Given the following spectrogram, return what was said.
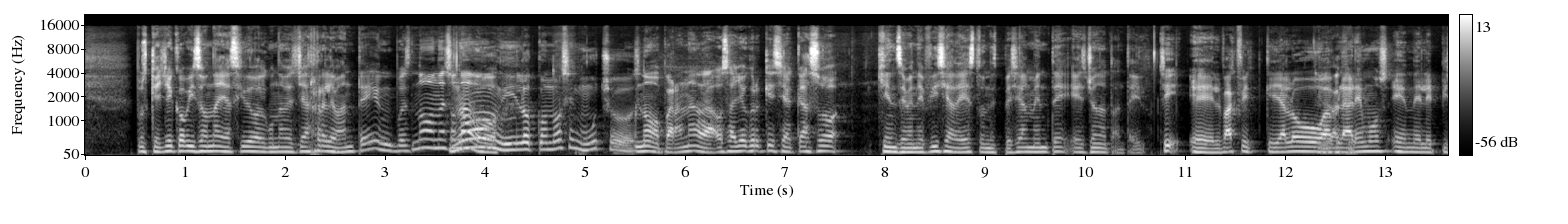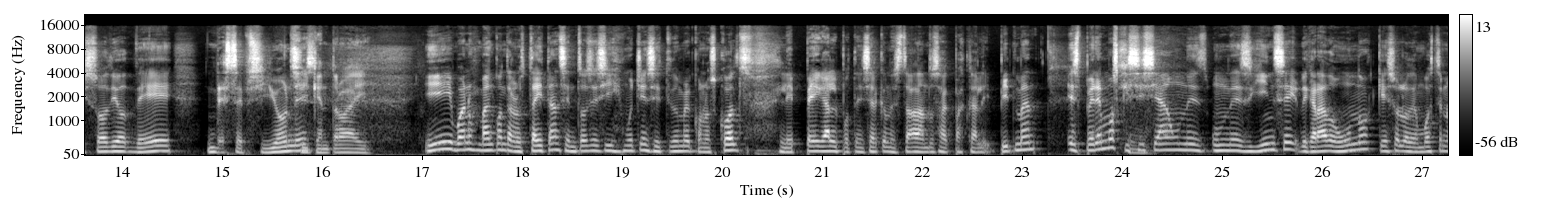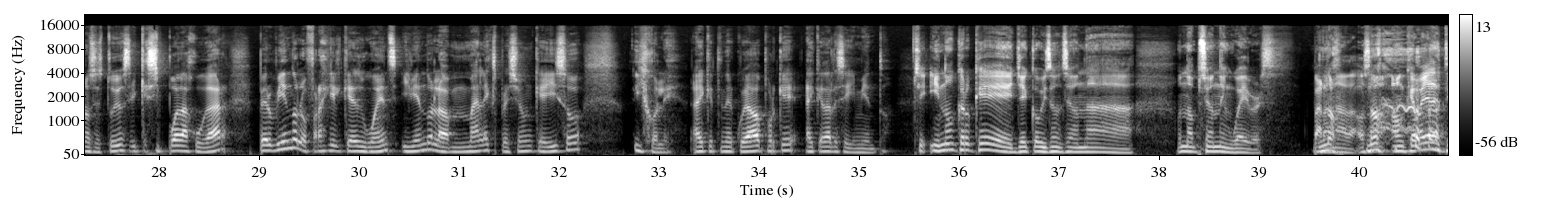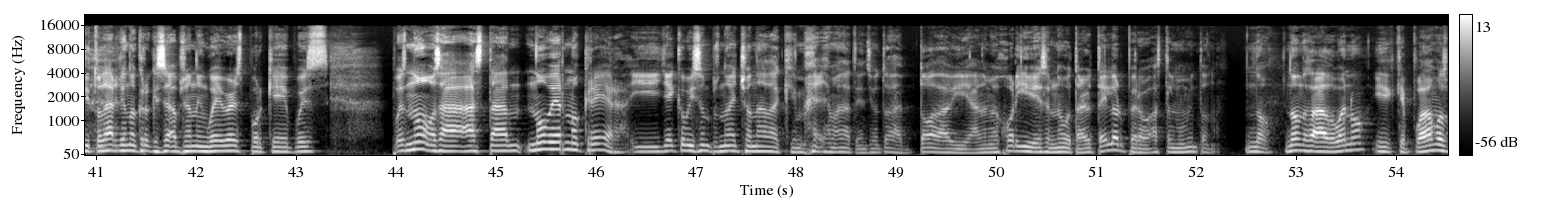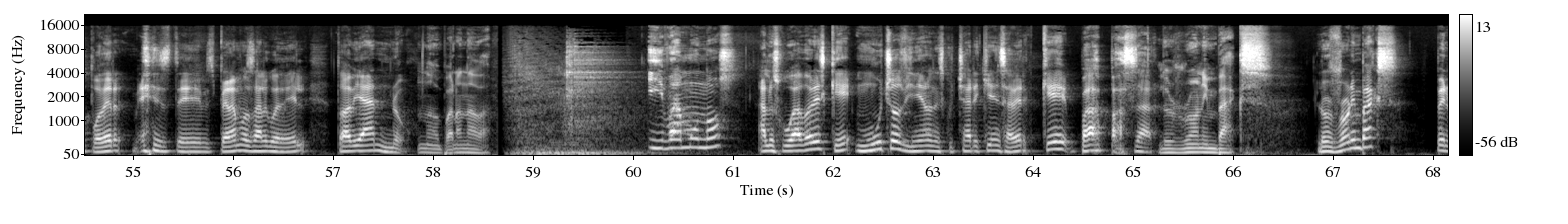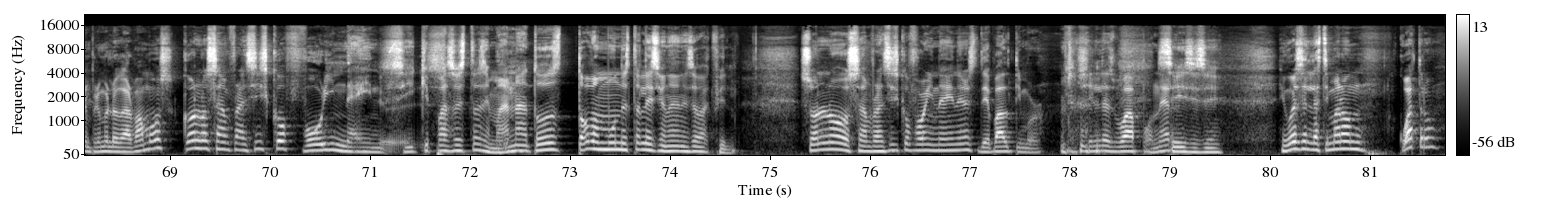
pues que Jacob Eason haya sido alguna vez ya relevante, pues no, no es No, sonado. ni lo conocen muchos. No, para nada. O sea, yo creo que si acaso quien se beneficia de esto especialmente es Jonathan Taylor. Sí, el backfield, que ya lo El backfield. hablaremos en el episodio de decepciones. Sí, que entró ahí. Y bueno, van contra los Titans, entonces sí, mucha incertidumbre con los Colts. Le pega el potencial que nos estaba dando Zach Pascal y Pittman. Esperemos que sí, Sí. sea un, es- un esguince de grado 1, que eso lo demuestren los estudios y que sí pueda jugar. Pero viendo lo frágil que es Wentz y viendo la mala expresión que hizo, híjole, hay que tener cuidado porque hay que darle seguimiento. Sí, y no creo que Jacob Eason sea una, una opción en waivers. Para No, nada. O sea, no. aunque vaya de titular, yo no creo que sea opción en waivers porque, pues. Pues no, o sea, hasta no ver, no creer. Y Jacob Eason, pues no ha hecho nada que me haya llamado la atención toda- todavía. A lo mejor y es el nuevo Tyler Taylor, pero hasta el momento no. No, no nos ha dado bueno y que podamos poder, este, esperamos algo de él. Todavía no. No, para nada. Y vámonos a los jugadores que muchos vinieron a escuchar y quieren saber qué va a pasar. Los running backs. Los running backs. Pero en primer lugar vamos con los San Francisco 49ers. Sí, ¿qué pasó esta semana? Todos, todo el mundo está lesionado en ese backfield. Son los San Francisco 49ers de Baltimore. Así les voy a poner. Sí, sí, sí. Igual se lastimaron cuatro,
